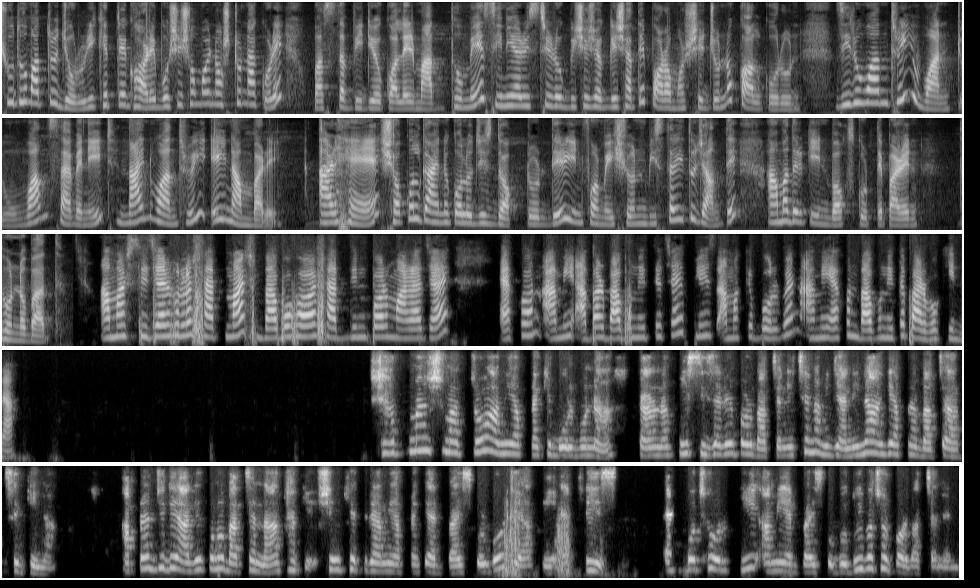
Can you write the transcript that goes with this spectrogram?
শুধুমাত্র জরুরি ক্ষেত্রে ঘরে বসে সময় নষ্ট না করে হোয়াটসঅ্যাপ ভিডিও কলের মাধ্যমে সিনিয়র স্ত্রীরোগ বিশেষজ্ঞের সাথে পরামর্শের জন্য কল করুন। Zero one three one two one seven eight nine one three এই নাম্বারে। আর হ্যাঁ সকল গাইনোকোলজিস্ট ডক্টরদের ইনফরমেশন বিস্তারিত জানতে আমাদেরকে ইনবক্স করতে পারেন। ধন্যবাদ। আমার সিজার হলো সাত মাস, বাবু হওয়ার সাত দিন পর মারা যায়। এখন আমি আবার বাবু নিতে চাই। প্লিজ আমাকে বলবেন আমি এখন বাবু নিতে পারব কিনা। সাত মাস মাত্র আমি আপনাকে বলব না, কারণ আপনি সিজারের পর বাচ্চা নিচ্ছেন, আমি জানি না আগে আপনার বাচ্চা আছে কিনা। আপনার যদি আগে কোনো বাচ্চা না থাকে, সেই ক্ষেত্রে আমি আপনাকে অ্যাডভাইস করব যে আপনি অ্যাটলিস্ট এক বছর কি আমি অ্যাডভাইস করব, দুই বছর পর বাচ্চা নেন।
